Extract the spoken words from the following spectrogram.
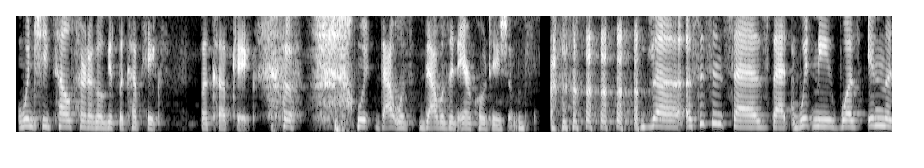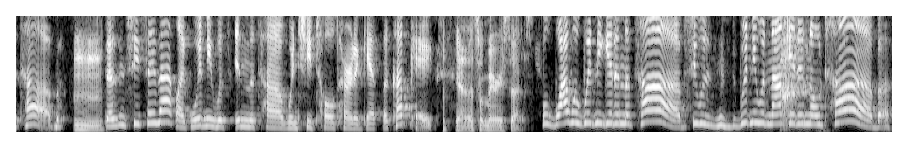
when she tells her to go get the cupcakes the cupcakes. that was that was in air quotations. the assistant says that Whitney was in the tub. Mm-hmm. Doesn't she say that? Like Whitney was in the tub when she told her to get the cupcakes. Yeah, that's what Mary says. But why would Whitney get in the tub? She was Whitney would not get in no tub.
